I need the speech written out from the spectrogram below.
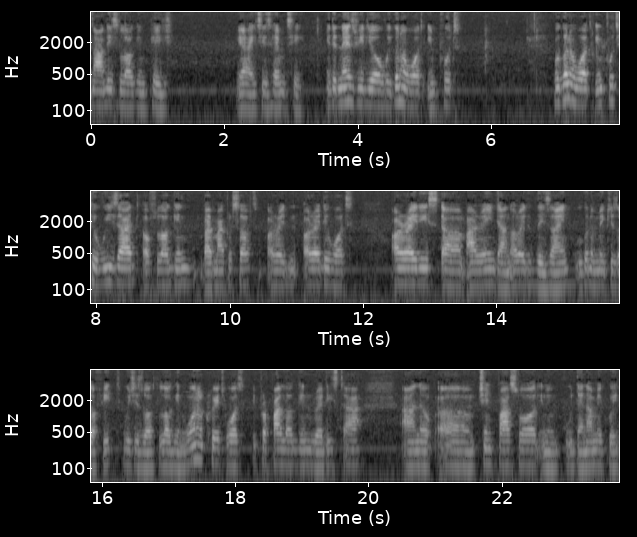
now this login page yeah it is empty. In the next video we're gonna what input we're gonna what input a wizard of login by Microsoft. Already already what already um, arranged and already designed we're going to make use of it which is what? Login. We want to create what a proper login register and uh, um, change password in a dynamic way.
